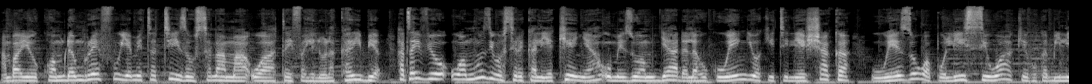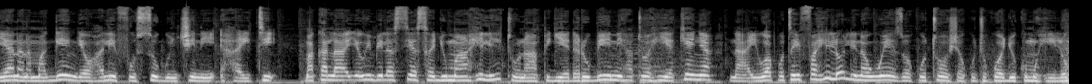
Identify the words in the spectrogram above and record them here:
ambayo kwa muda mrefu yametatiza usalama wa taifa hilo la Karibia. Hata hivyo, uamuzi wa serikali ya Kenya umezua mjadala, huku wengi wakitilia shaka uwezo wa polisi wake kukabiliana na magenge ya uhalifu sugu nchini Haiti. Makala ya Wimbi la Siasa jumaa hili tunapigia darubini hatua hii ya Kenya na iwapo taifa hilo lina uwezo wa kutosha kuchukua jukumu hilo.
